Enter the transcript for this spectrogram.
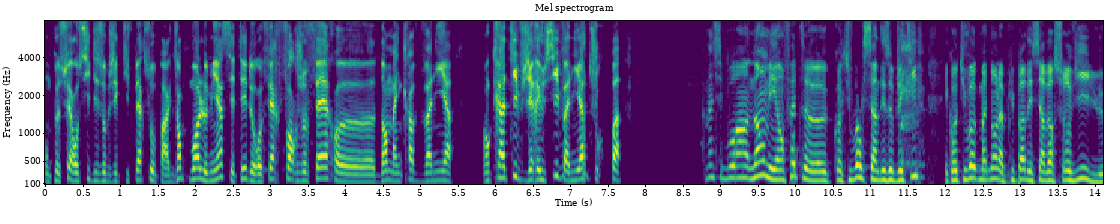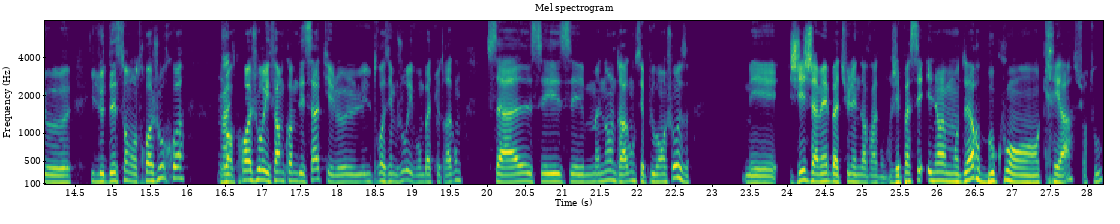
on peut se faire aussi des objectifs perso. Par exemple, moi, le mien, c'était de refaire Forge Fer euh, dans Minecraft Vanilla. En créatif, j'ai réussi, Vanilla, toujours pas. Ah c'est bourrin. Non, mais en fait, euh, quand tu vois que c'est un des objectifs, et quand tu vois que maintenant la plupart des serveurs survie, ils le, ils le descendent en trois jours, quoi. Genre ouais. trois jours, ils ferment comme des sacs, et le, le, troisième jour, ils vont battre le dragon. Ça, c'est, c'est maintenant le dragon, c'est plus grand chose. Mais j'ai jamais battu l'Ender Dragon. J'ai passé énormément d'heures, beaucoup en créa surtout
